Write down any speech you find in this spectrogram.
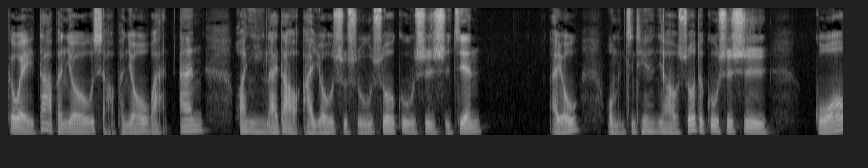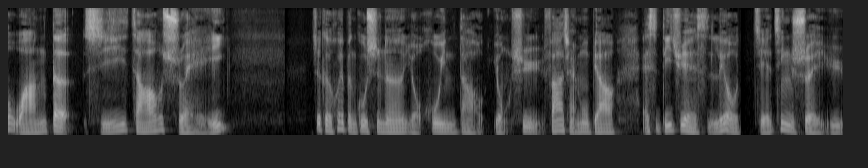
各位大朋友、小朋友，晚安！欢迎来到啊呦叔叔说故事时间。啊呦，我们今天要说的故事是《国王的洗澡水》。这个绘本故事呢，有呼应到永续发展目标 SDGs 六洁净水与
